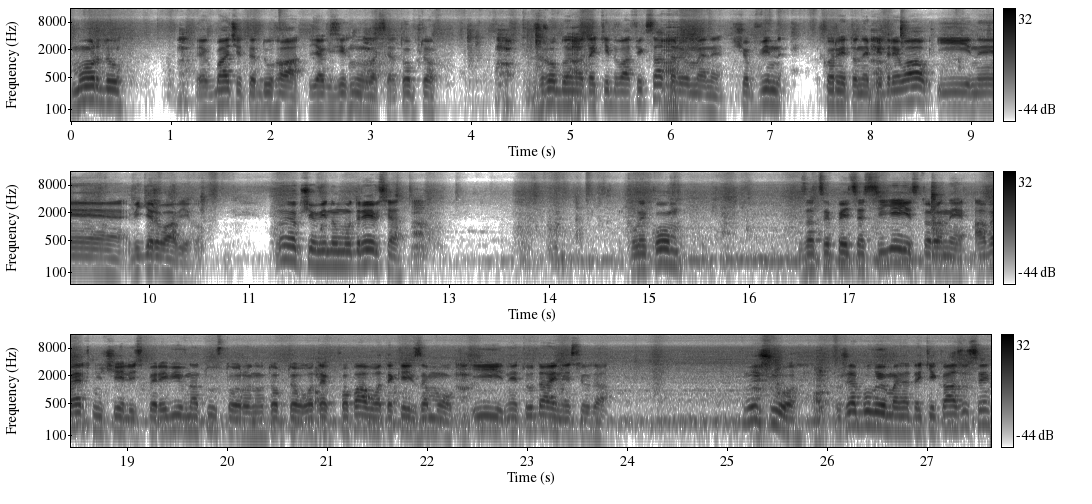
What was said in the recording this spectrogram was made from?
морду. Як бачите, дуга як зігнулася. Тобто зроблено такі два фіксатори у мене, щоб він корито не підривав і не відірвав його. Ну і в общем він умудрився кликом зацепитися з цієї сторони, а верхню челюсть перевів на ту сторону. Тобто отак попав в отакий замок. І не туди, і не сюди. Ну і що, вже були в мене такі казуси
